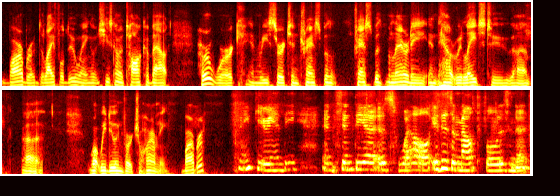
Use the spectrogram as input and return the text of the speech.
Barbara Delightful Doing, and she's going to talk about her work and research in transmodality and how it relates to uh, uh, what we do in virtual harmony. Barbara? Thank you, Andy. And Cynthia as well. It is a mouthful, isn't it?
